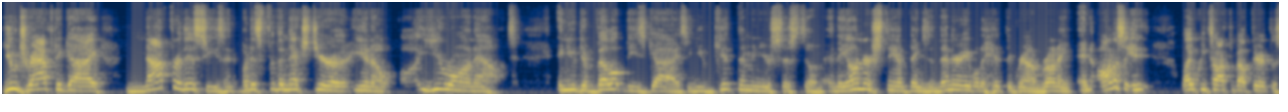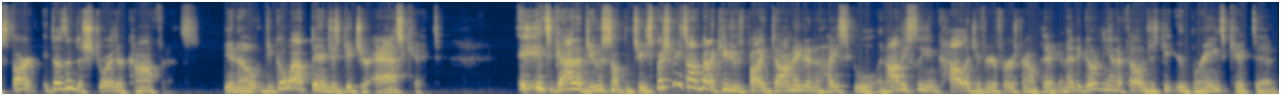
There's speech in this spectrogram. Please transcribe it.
You draft a guy not for this season, but it's for the next year, you know, year on out. And you develop these guys and you get them in your system and they understand things and then they're able to hit the ground running. And honestly, it, like we talked about there at the start, it doesn't destroy their confidence. You know, to go out there and just get your ass kicked it's got to do something to you, especially when you talk about a kid who's probably dominated in high school and obviously in college if you're a first round pick, and then to go to the NFL and just get your brains kicked in.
